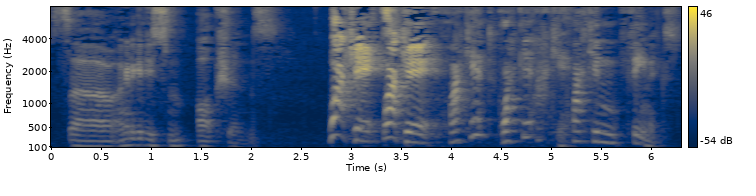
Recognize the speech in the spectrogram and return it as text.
so I'm going to give you some options. Whack it! Whack it! Whack it? Whack it? Whack it? Whacking Phoenix.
